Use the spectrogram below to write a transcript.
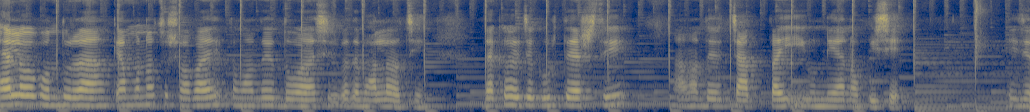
হ্যালো বন্ধুরা, কেমন আছো সবাই? তোমাদের দোয়া আশীর্বাদে ভালো আছি। দেখো এই যে ঘুরতে আসছি আমাদের চাঁদপাই ইউনিয়ন অফিসে। এই যে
